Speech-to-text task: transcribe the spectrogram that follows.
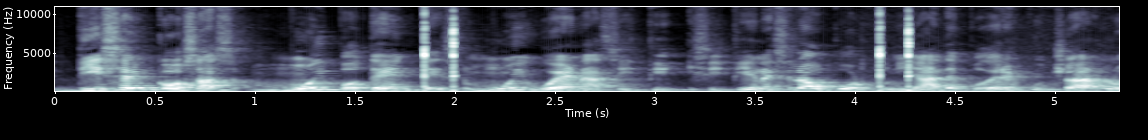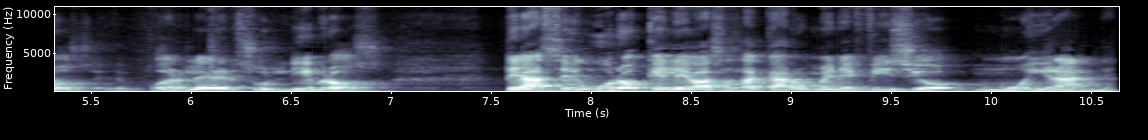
dicen cosas muy potentes, muy buenas, y, si tienes la oportunidad de poder escucharlos, de poder leer sus libros, te aseguro que le vas a sacar un beneficio muy grande.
